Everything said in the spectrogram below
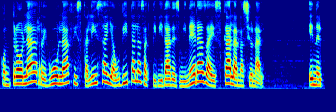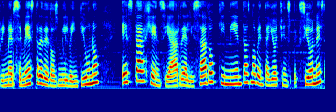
controla, regula, fiscaliza y audita las actividades mineras a escala nacional. En el primer semestre de 2021, esta agencia ha realizado 598 inspecciones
